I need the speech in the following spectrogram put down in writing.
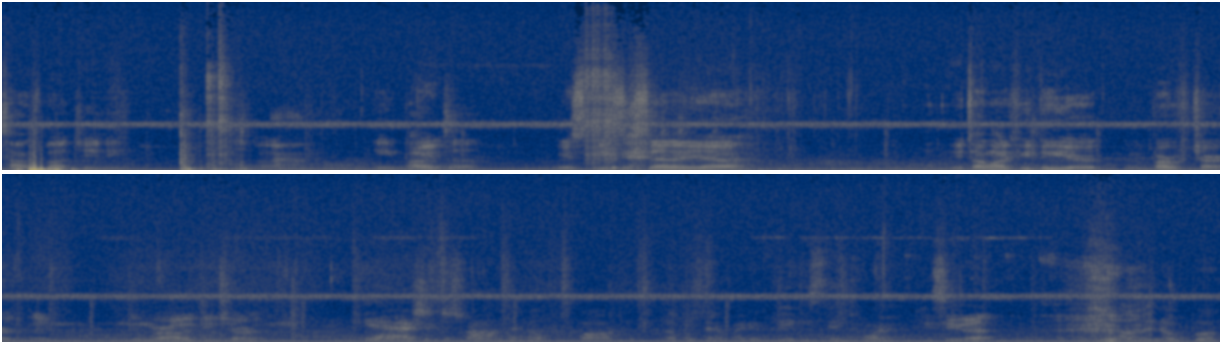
talks about Genie. He popped up. We used to set a. Uh, you're talking about if you do your birth chart and numerology chart. Yeah, I actually just found the notebook, the notebook that I'm writing baby stand for. You see that? on the notebook.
